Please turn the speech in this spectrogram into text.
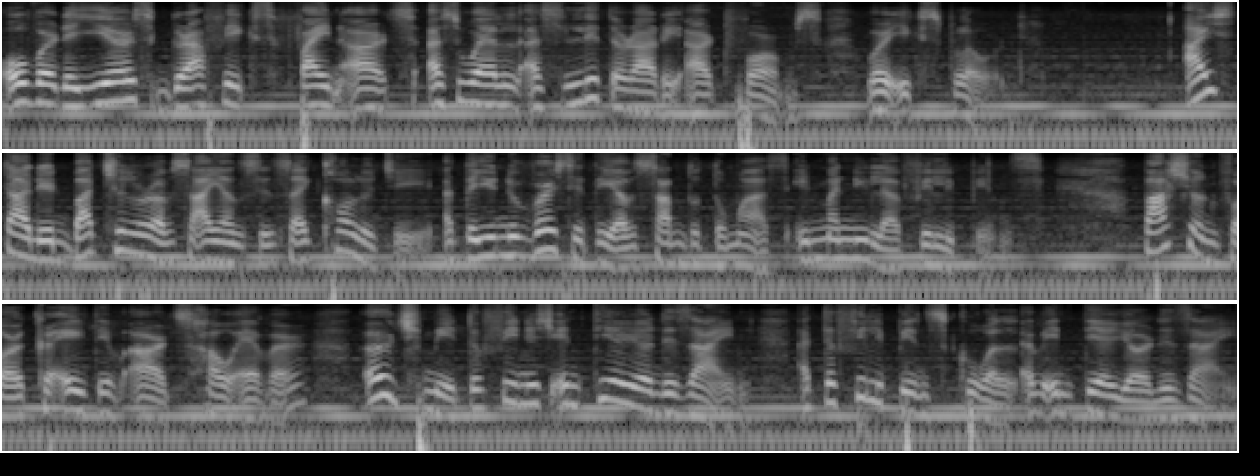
Over the years, graphics, fine arts, as well as literary art forms were explored. I studied Bachelor of Science in Psychology at the University of Santo Tomas in Manila, Philippines. Passion for creative arts, however, urged me to finish interior design at the Philippine School of Interior Design.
